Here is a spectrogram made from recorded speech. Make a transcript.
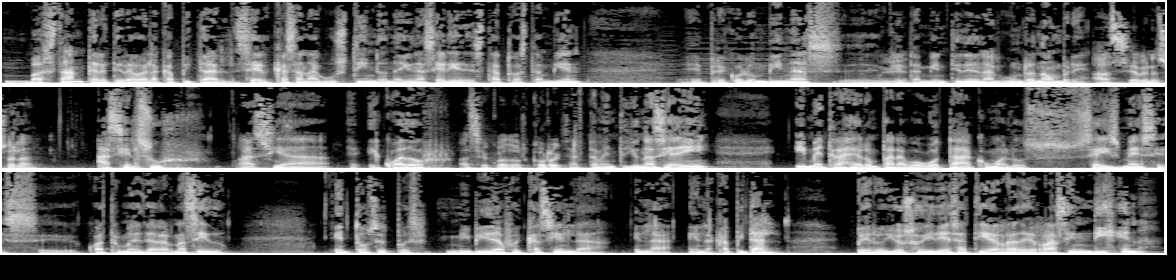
bastante retirado de la capital, cerca de San Agustín, donde hay una serie de estatuas también eh, precolombinas eh, que también tienen algún renombre. ¿Hacia Venezuela? Hacia el sur, hacia Ecuador. Hacia Ecuador, correcto. Exactamente. Yo nací ahí y me trajeron para Bogotá como a los seis meses, eh, cuatro meses de haber nacido. Entonces, pues mi vida fue casi en la, en la, en la capital. Pero yo soy de esa tierra de raza indígena,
